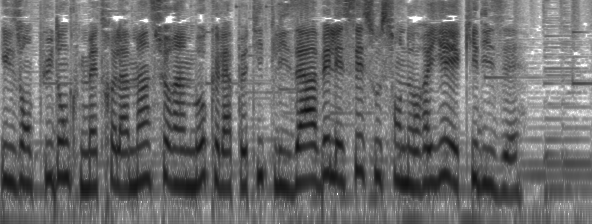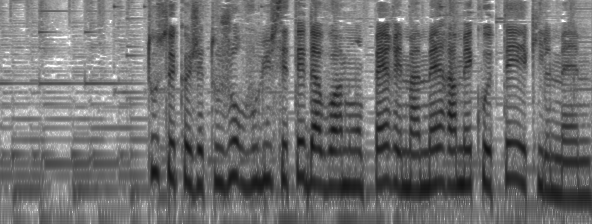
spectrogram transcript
ils ont pu donc mettre la main sur un mot que la petite Lisa avait laissé sous son oreiller et qui disait Tout ce que j'ai toujours voulu c'était d'avoir mon père et ma mère à mes côtés et qu'ils m'aiment.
